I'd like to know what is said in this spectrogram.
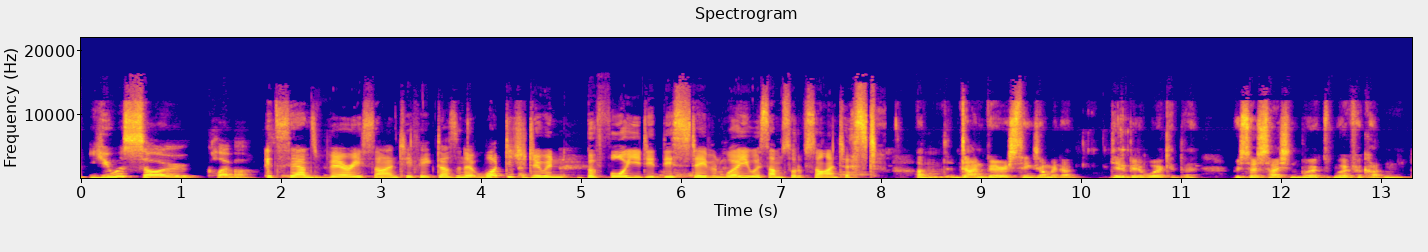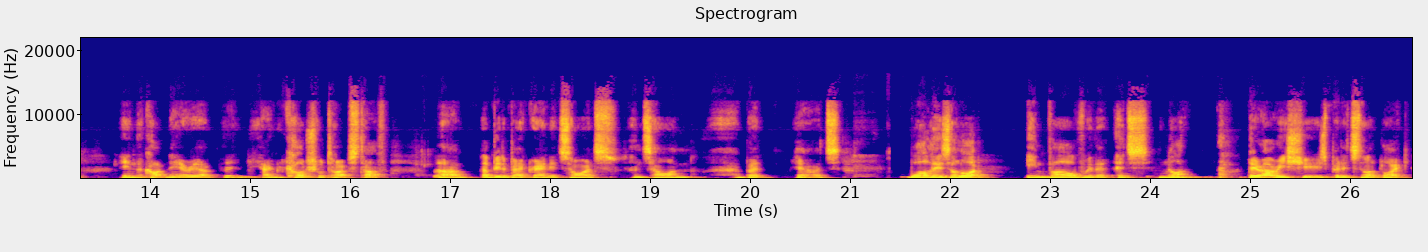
You were so clever. It sounds very scientific, doesn't it? What did you do in before you did this, Stephen? Were you a, some sort of scientist? I've done various things. I mean, I did a bit of work at the research station, worked worked for cotton in the cotton area, agricultural type stuff. Um, a bit of background in science and so on, but you know, it's while there's a lot involved with it, it's not. There are issues, but it's not like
